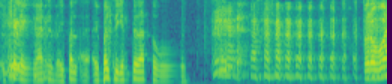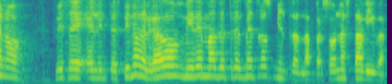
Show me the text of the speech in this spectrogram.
Es que le ganes. Ahí para el siguiente dato, güey. Pero bueno, dice, el intestino delgado mide más de 3 metros mientras la persona está viva.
